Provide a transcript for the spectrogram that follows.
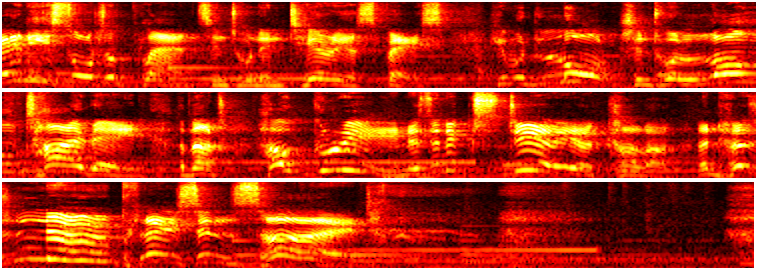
any sort of plants into an interior space, he would launch into a long tirade about how green is an exterior color and has no place inside.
